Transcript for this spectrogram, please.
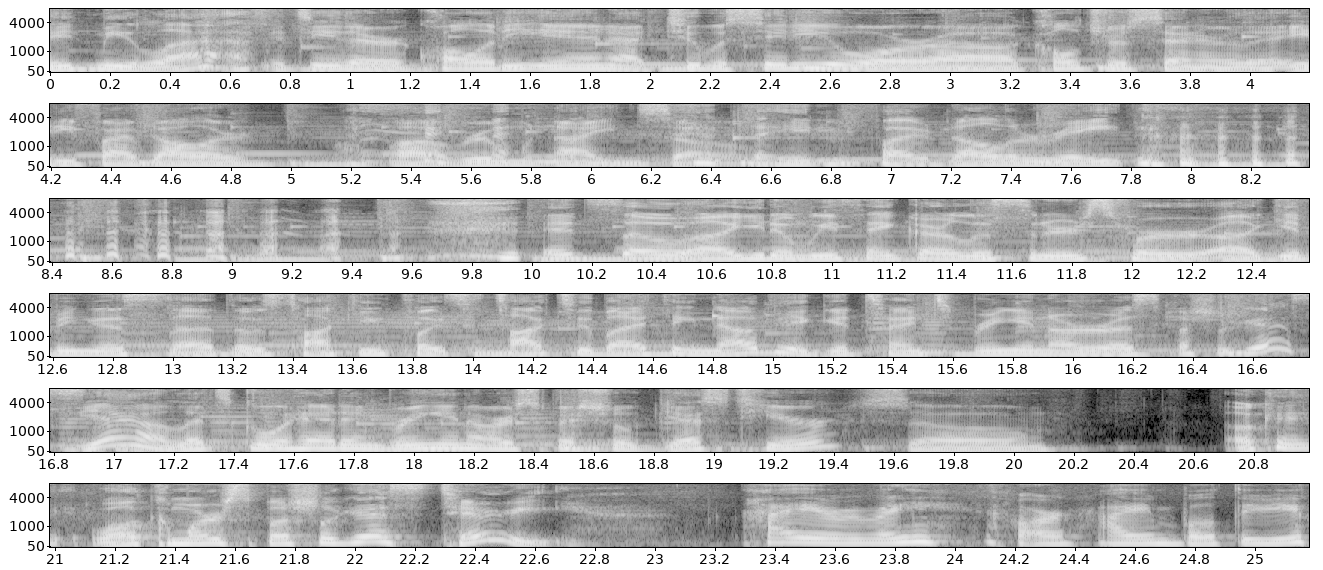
made me laugh It's either Quality Inn at Tuba City or uh, Culture Center, the eighty-five dollar uh, room night. So the $85 rate. and so, uh, you know, we thank our listeners for uh, giving us uh, those talking points to talk to. But I think now would be a good time to bring in our special guest. yeah, let's go ahead and bring in our special guest here. So Okay. Welcome our special guest, Terry. Hi, everybody, or hi, both of you.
